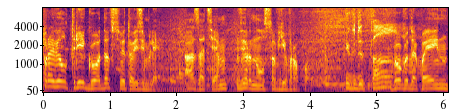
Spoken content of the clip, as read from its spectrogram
провел три года в Святой Земле, а затем вернулся в Европу. Гуго де Пейн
